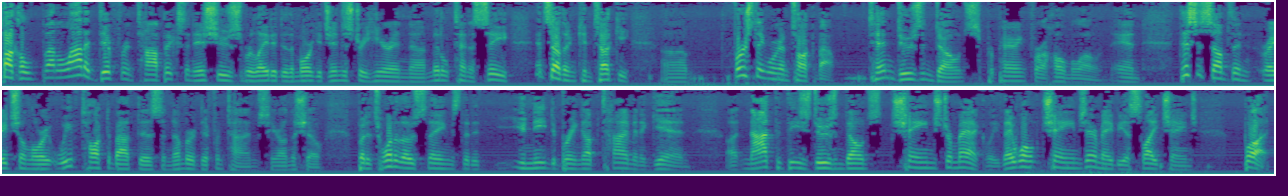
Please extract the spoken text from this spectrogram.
Talk about a lot of different topics and issues related to the mortgage industry here in uh, Middle Tennessee and Southern Kentucky. Um, first thing we're going to talk about, 10 do's and don'ts preparing for a home loan. And this is something, Rachel and Lori, we've talked about this a number of different times here on the show, but it's one of those things that it, you need to bring up time and again uh, not that these do's and don'ts change dramatically. They won't change. There may be a slight change, but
